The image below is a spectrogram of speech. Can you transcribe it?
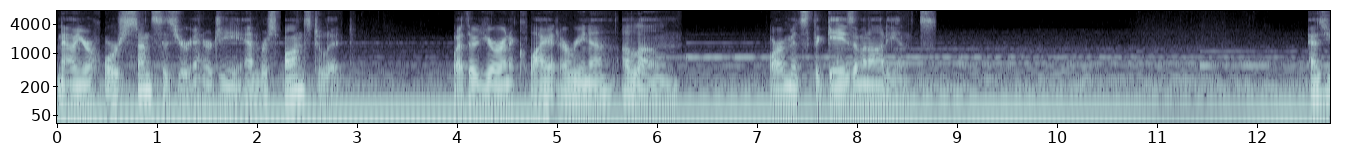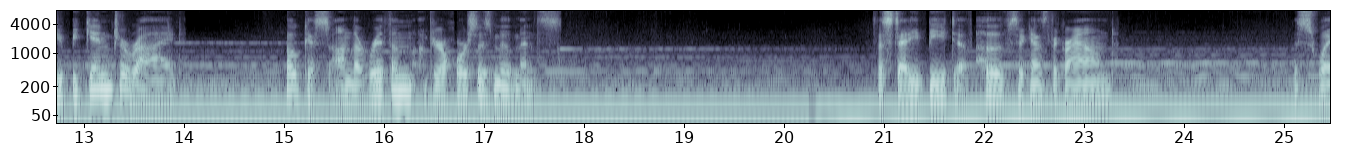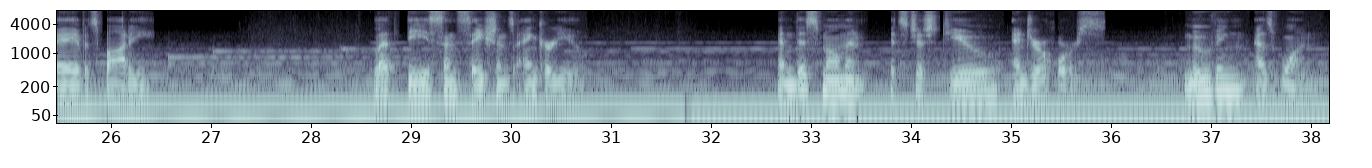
Now your horse senses your energy and responds to it, whether you're in a quiet arena alone or amidst the gaze of an audience. As you begin to ride, Focus on the rhythm of your horse's movements. The steady beat of hooves against the ground, the sway of its body. Let these sensations anchor you. In this moment, it's just you and your horse, moving as one.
